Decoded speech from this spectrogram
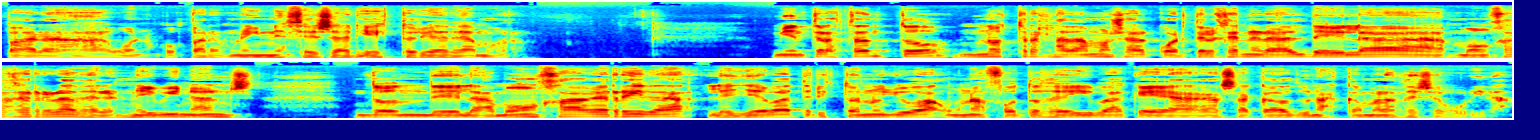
para, bueno, pues para una innecesaria historia de amor. Mientras tanto, nos trasladamos al cuartel general de las monjas guerreras de las Navy Nuns, donde la monja aguerrida le lleva a Tristán Ulloa unas fotos de Iva que ha sacado de unas cámaras de seguridad.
